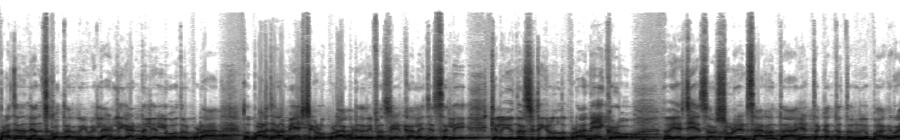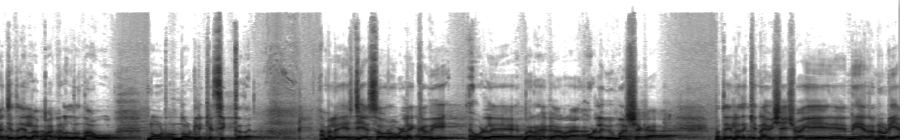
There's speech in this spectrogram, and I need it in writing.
ಭಾಳ ಜನ ನೆನೆಸ್ಕೋತಾರೆ ನೀವು. ಇಲ್ಲೇ ಹಳ್ಳಿಗಾಡಿನಲ್ಲಿ ಎಲ್ಲಿ ಹೋದರೂ ಕೂಡ ಅದು ಭಾಳ ಜನ ಮೇಷ್ಟ್ರುಗಳು ಕೂಡ ಆಗ್ಬಿಟ್ಟಿದ್ದಾರೆ. ಫಸ್ಟ್ ಗ್ರೇಡ್ ಕಾಲೇಜಸ್ಸಲ್ಲಿ ಕೆಲವು ಯೂನಿವರ್ಸಿಟಿಗಳಲ್ಲೂ ಕೂಡ ಅನೇಕರು ಎಸ್ ಜಿ ಎಸ್ ಅವ್ರ ಸ್ಟೂಡೆಂಟ್ಸ್ ಯಾರು ಅಂತ ಹೇಳ್ತಕ್ಕಂಥದ್ದು ಭಾಗ, ರಾಜ್ಯದ ಎಲ್ಲ ಭಾಗಗಳಲ್ಲೂ ನಾವು ನೋಡ್, ನೋಡಲಿಕ್ಕೆ ಸಿಗ್ತದೆ. ಆಮೇಲೆ ಎಸ್ ಜಿ ಎಸ್ ಅವರು ಒಳ್ಳೆ ಕವಿ, ಒಳ್ಳೆ ಬರಹಗಾರ, ಒಳ್ಳೆ ವಿಮರ್ಶಕ, ಮತ್ತು ಎಲ್ಲದಕ್ಕಿಂತ ವಿಶೇಷವಾಗಿ ನೇರ ನುಡಿಯ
